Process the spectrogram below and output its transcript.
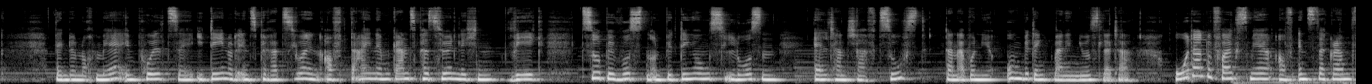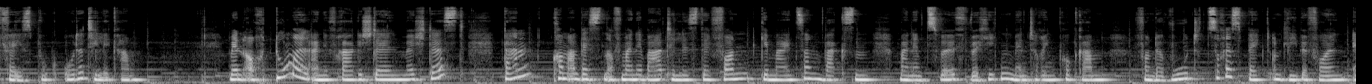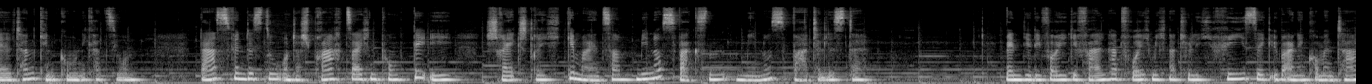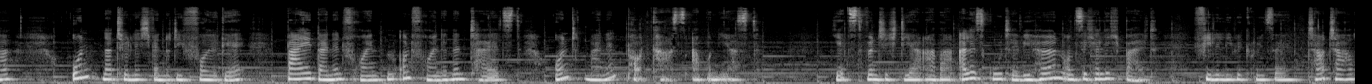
Wenn du noch mehr Impulse, Ideen oder Inspirationen auf deinem ganz persönlichen Weg zur bewussten und bedingungslosen Elternschaft suchst, dann abonniere unbedingt meine Newsletter oder du folgst mir auf Instagram, Facebook oder Telegram. Wenn auch du mal eine Frage stellen möchtest, dann komm am besten auf meine Warteliste von Gemeinsam wachsen, meinem zwölfwöchigen Mentoring-Programm von der Wut zu Respekt und liebevollen Eltern-Kind-Kommunikation. Das findest du unter sprachzeichen.de schrägstrich gemeinsam wachsen Warteliste. Wenn dir die Folge gefallen hat, freue ich mich natürlich riesig über einen Kommentar und natürlich, wenn du die Folge bei deinen Freunden und Freundinnen teilst und meinen Podcast abonnierst. Jetzt wünsche ich dir aber alles Gute. Wir hören uns sicherlich bald. Viele liebe Grüße. Ciao, ciao.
